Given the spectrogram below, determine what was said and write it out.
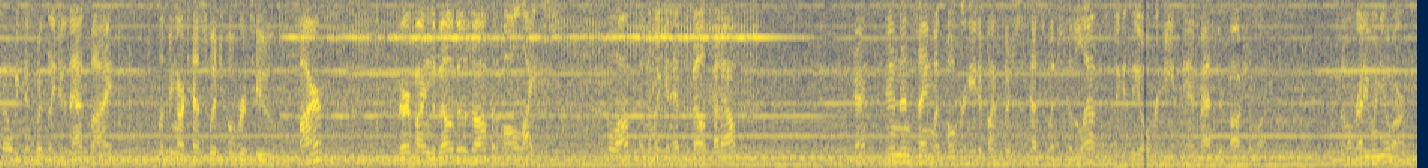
So we can quickly do that by flipping our test switch over to fire, verifying the bell goes off and all lights go off, and then we can hit the bell cutout. Okay, and then same with overheat. If I push the test switch to the left, I get the overheat and master caution light. So ready when you are.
